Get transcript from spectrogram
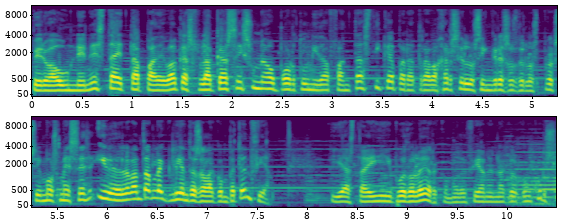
pero aún en esta etapa de vacas flacas es una oportunidad fantástica para trabajarse los ingresos de los próximos meses y de levantarle clientes a la competencia. Y hasta ahí puedo leer, como decían en aquel concurso.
